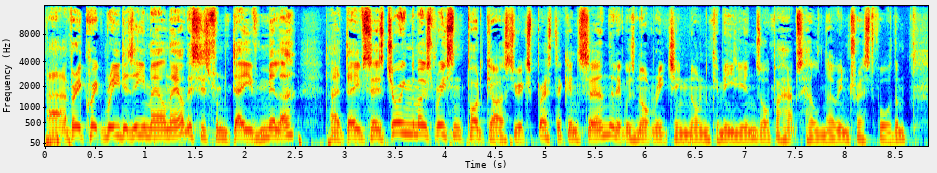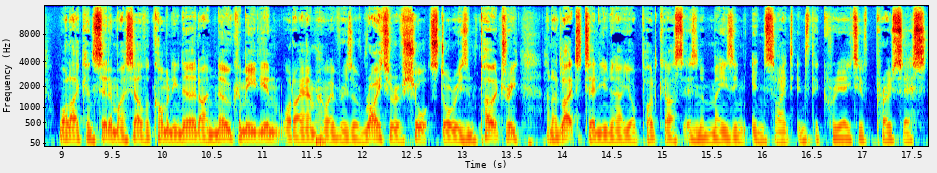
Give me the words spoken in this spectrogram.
Uh, a very quick reader's email now. This is from Dave Miller. Uh, Dave says, during the most recent podcast, you expressed a concern that it was not reaching non-comedians, or perhaps held no interest for them. While I consider myself a comedy nerd, I'm no comedian. What I am, however, is a writer of short stories and poetry, and I'd like to tell you now your podcast is an amazing insight into the creative process.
